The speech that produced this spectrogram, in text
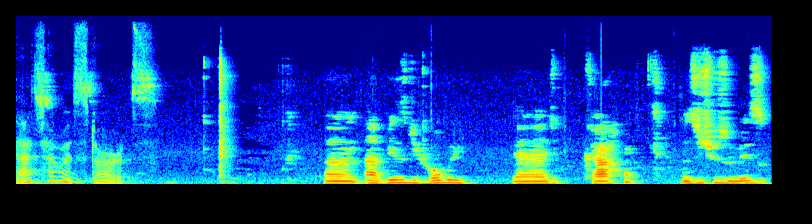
That's how it starts. Ahn, aviso de roubo de, eh, de carro. Nos últimos meses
